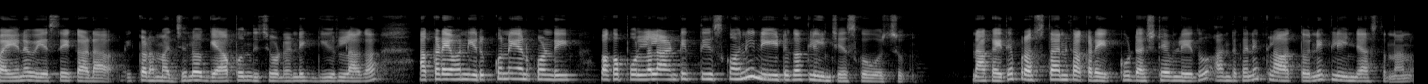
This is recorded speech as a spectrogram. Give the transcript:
పైన వేసే కాడ ఇక్కడ మధ్యలో గ్యాప్ ఉంది చూడండి గీర్లాగా అక్కడ ఏమైనా ఇరుక్కున్నాయి అనుకోండి ఒక పుల్ల లాంటిది తీసుకొని నీట్గా క్లీన్ చేసుకోవచ్చు. నాకైతే ప్రస్తుతానికి అక్కడ ఎక్కువ డస్ట్ ఏం లేదు అందుకని క్లాత్తోనే క్లీన్ చేస్తున్నాను.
